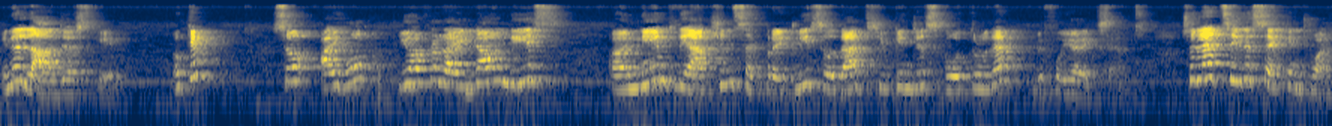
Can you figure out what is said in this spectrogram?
in a larger scale. Okay. So I hope you have to write down these uh, named reactions separately so that you can just go through them before your exams. So let's see the second one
